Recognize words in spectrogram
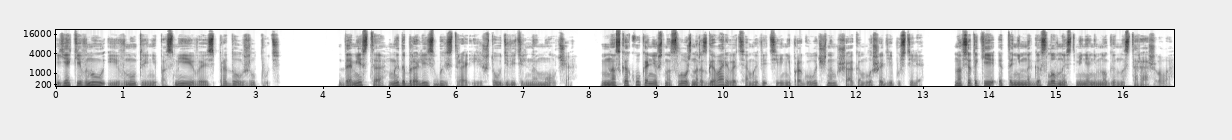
Я кивнул и, внутренне посмеиваясь, продолжил путь. До места мы добрались быстро и, что удивительно, молча. На скаку, конечно, сложно разговаривать, а мы ведь и не прогулочным шагом лошадей пустили. Но все таки эта немногословность меня немного настораживала.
